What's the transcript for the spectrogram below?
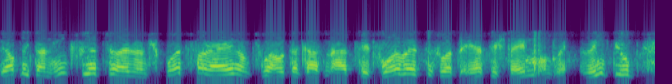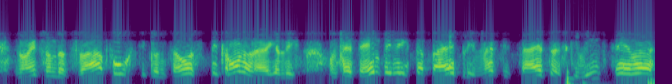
der hat mich dann hingeführt zu einem Sportverein und zwar hat der Kassen AC Vorwärts, das war der erste Stremm- und Ringclub 1952 und so es begonnen eigentlich. Und seitdem bin ich dabei geblieben. Die Zeit als Gewichtsheber,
